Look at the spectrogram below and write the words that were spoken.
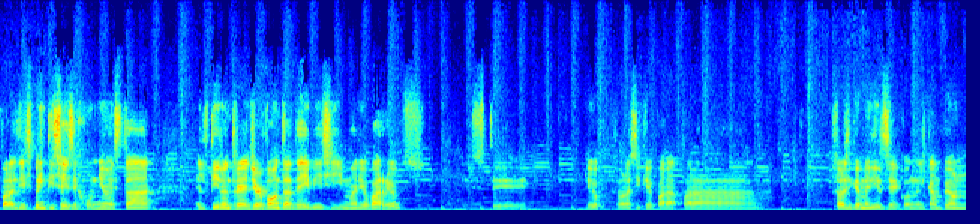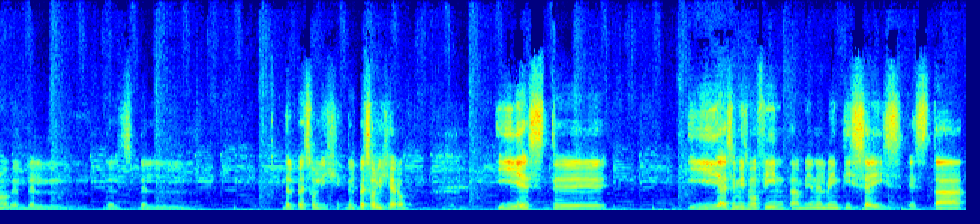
para el 26 de junio está el tiro entre Gervonta Davis y Mario Barrios. Este, digo, pues ahora sí que para, para pues ahora sí que medirse con el campeón, ¿no? Del, del, del, peso, del peso ligero. Y este. Y a ese mismo fin, también el 26, está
